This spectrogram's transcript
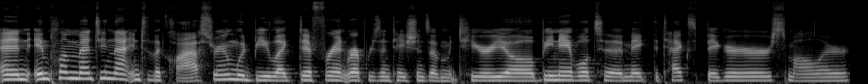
And implementing that into the classroom would be like different representations of material, being able to make the text bigger, smaller,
